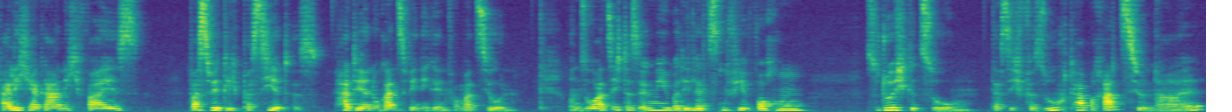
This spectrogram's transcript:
weil ich ja gar nicht weiß, was wirklich passiert ist. Hatte ja nur ganz wenige Informationen. Und so hat sich das irgendwie über die letzten vier Wochen so durchgezogen, dass ich versucht habe, rational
